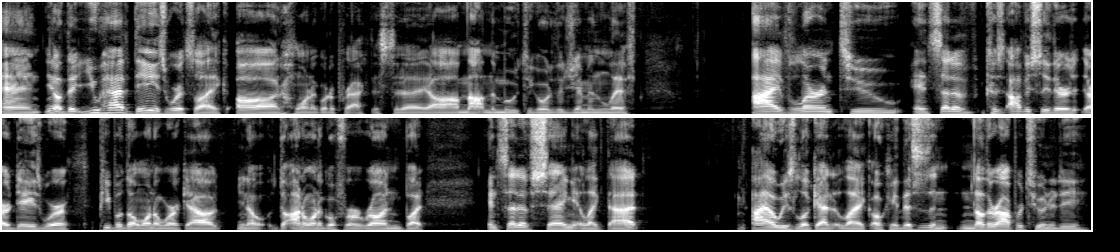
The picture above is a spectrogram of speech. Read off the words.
and you know that you have days where it's like, oh, I don't want to go to practice today. Oh, I'm not in the mood to go to the gym and lift. I've learned to instead of because obviously there are days where people don't want to work out. You know, I don't want to go for a run, but instead of saying it like that, I always look at it like, okay, this is an, another opportunity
